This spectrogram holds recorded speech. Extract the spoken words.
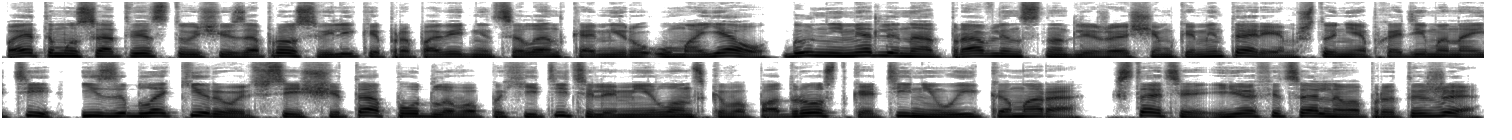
Поэтому соответствующий запрос великой проповедницы Лэнд Камиру Умаяо был немедленно отправлен с надлежащим комментарием, что необходимо найти и заблокировать все счета подлого похитителя мейлонского подростка Тиниуи Комара. Кстати, ее официального протеже,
